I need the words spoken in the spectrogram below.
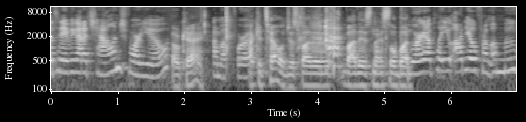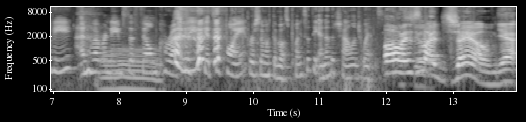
So today we got a challenge for you. Okay. I'm up for it. I could tell just by the by this nice little button. We're gonna play you audio from a movie, and whoever names the film oh. correctly gets a point. Person with the most points at the end of the challenge wins. Oh, this is do my it. jam. Yeah,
